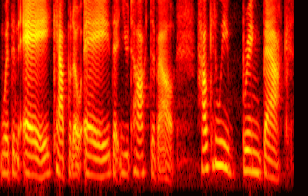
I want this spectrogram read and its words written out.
with an A, capital A, that you talked about. How can we bring back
